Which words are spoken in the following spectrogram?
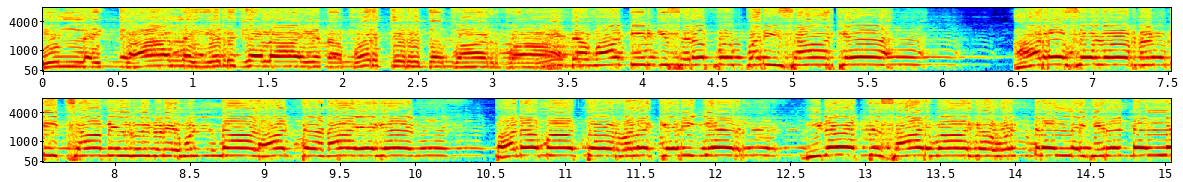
இல்லை கால எருகலா என பொறுத்திருந்து பார்ப்பா இந்த மாட்டிற்கு சிறப்பு பரிசாக அரசனூர் நண்டிச்சாமிகளுடைய முன்னாள் ஆட்ட நாயகன் படமாத்தோர் வழக்கறிஞர் வினோத் சார்பாக ஒன்றல்ல இரண்டல்ல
